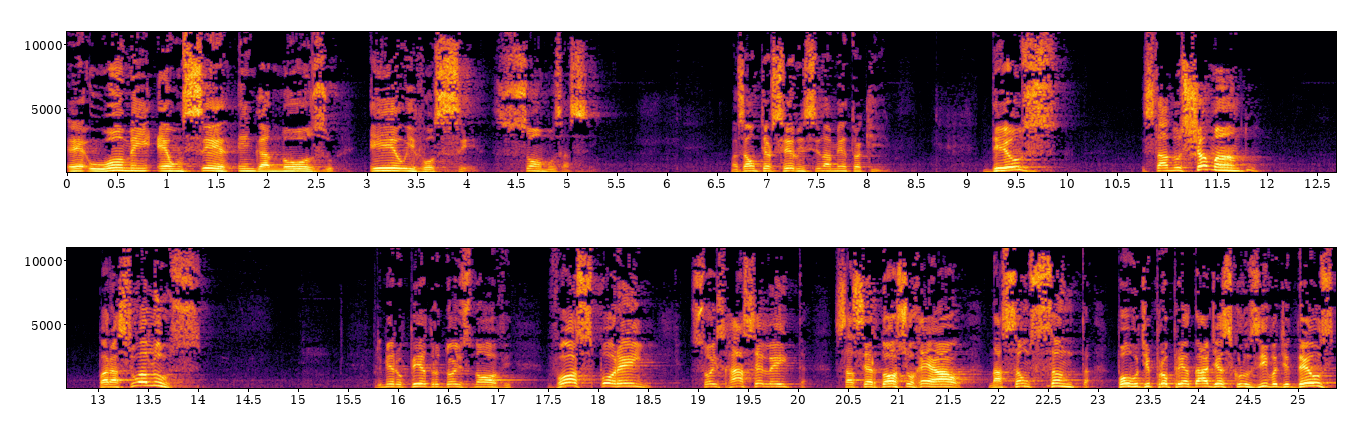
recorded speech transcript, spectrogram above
é o homem é um ser enganoso. Eu e você somos assim. Mas há um terceiro ensinamento aqui. Deus está nos chamando para a sua luz. 1 Pedro 2,9: Vós, porém, sois raça eleita, sacerdócio real, nação santa, povo de propriedade exclusiva de Deus,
